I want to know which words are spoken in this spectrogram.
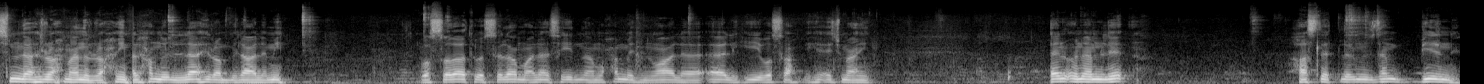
Bismillahirrahmanirrahim. Elhamdülillahi Rabbil alemin. Ve salatu ve selamu ala seyyidina Muhammedin ve ala alihi ve sahbihi ecmain. En önemli hasletlerimizden birini,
